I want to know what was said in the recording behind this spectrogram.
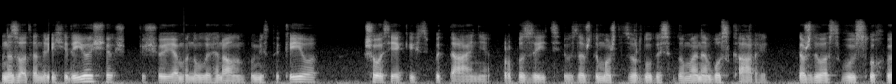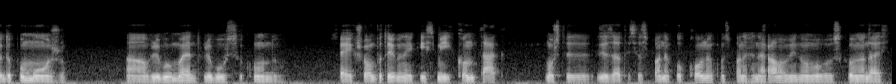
Мене звати Андрій Хідейощ, якщо що я минулий генералом по місту Києва. Якщо у вас є якісь питання, пропозиції, ви завжди можете звернутися до мене або скарги. Завжди вас вислухаю, допоможу. А, в будь-який момент, в будь-яку секунду. Все, якщо вам потрібен якийсь мій контакт, можете зв'язатися з паном полковником, з паном генералом, він вам обов'язково надасть.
